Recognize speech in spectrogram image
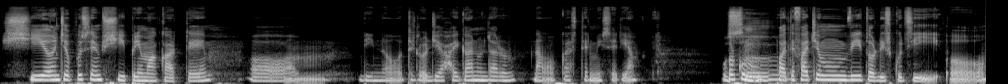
Și începusem și prima carte, uh, din uh, trilogia Haiganu, dar n-am apucat să termin seria. O Oricum, să... poate facem în viitor discuții uh,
